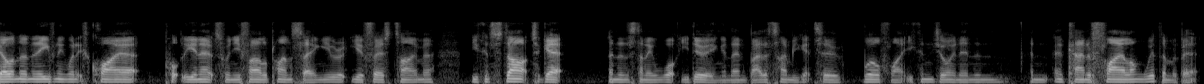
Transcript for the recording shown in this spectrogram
Going on an evening when it's quiet, put your notes when you file a plan saying you're your first timer. You can start to get an understanding of what you're doing, and then by the time you get to World Flight, you can join in and, and, and kind of fly along with them a bit.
